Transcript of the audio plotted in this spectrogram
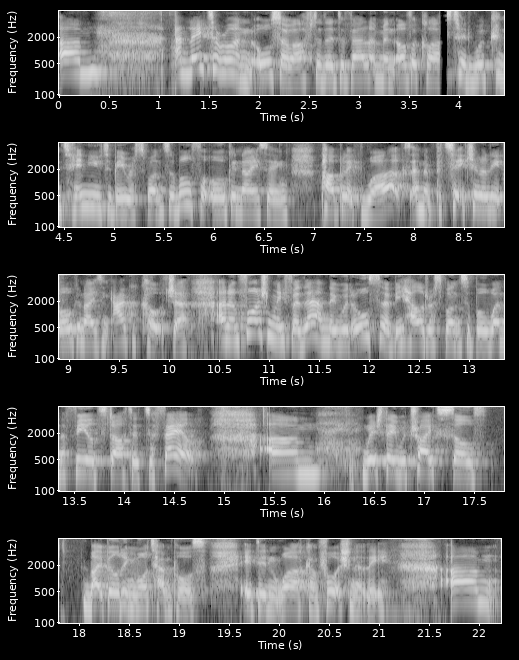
Um, and later on, also after the development of a priesthood, would continue to be responsible for organising public works and particularly organising agriculture. And unfortunately for them, they would also be held responsible when the field started to fail, um, which they would try to solve by building more temples. It didn't work, unfortunately. Um,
